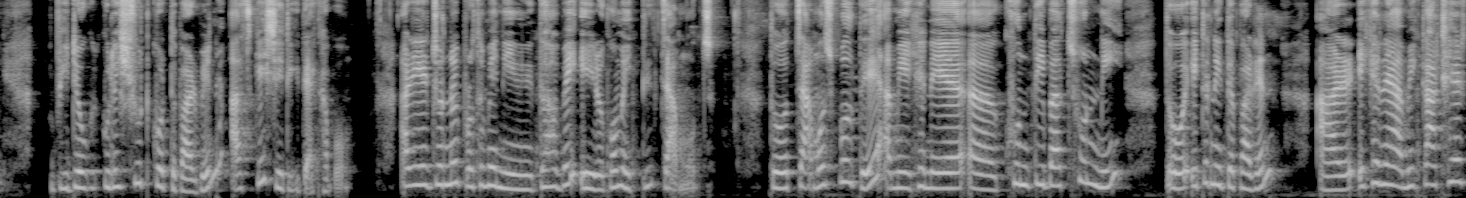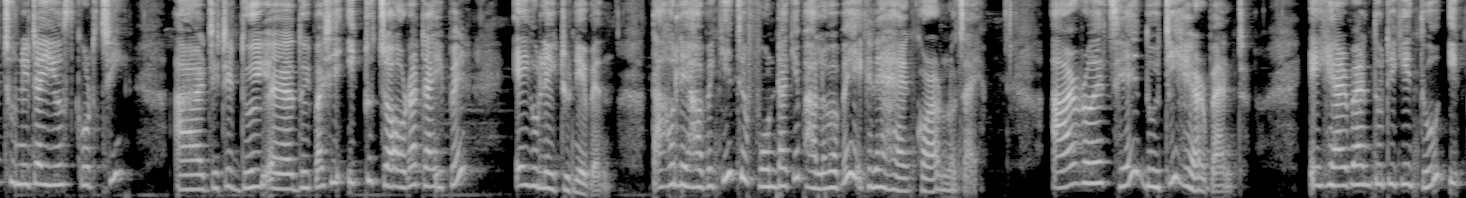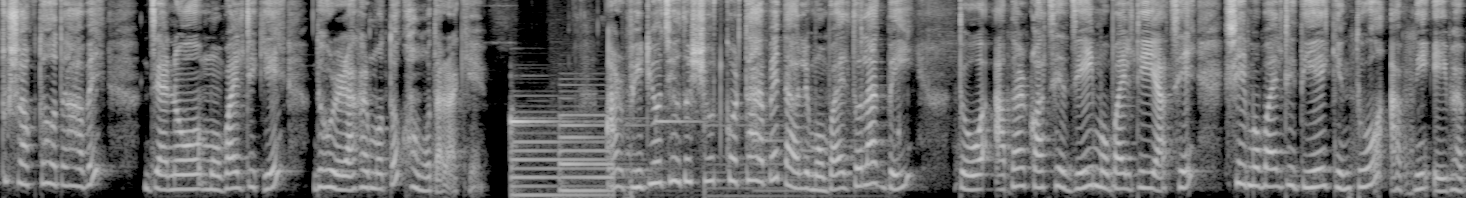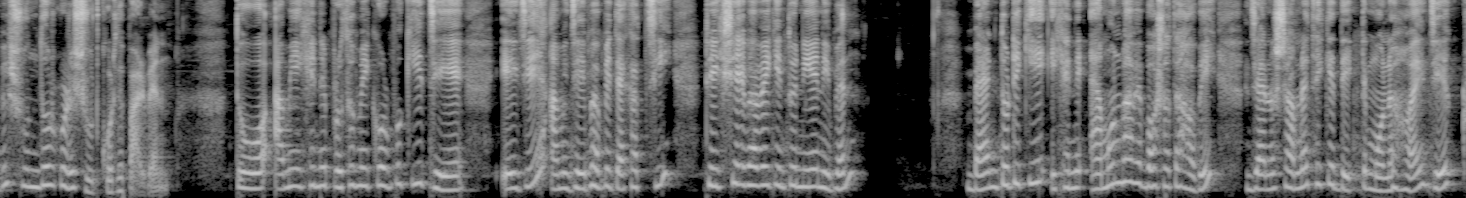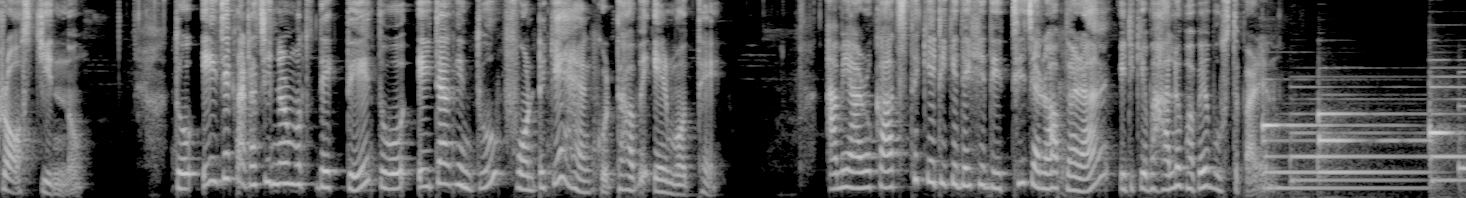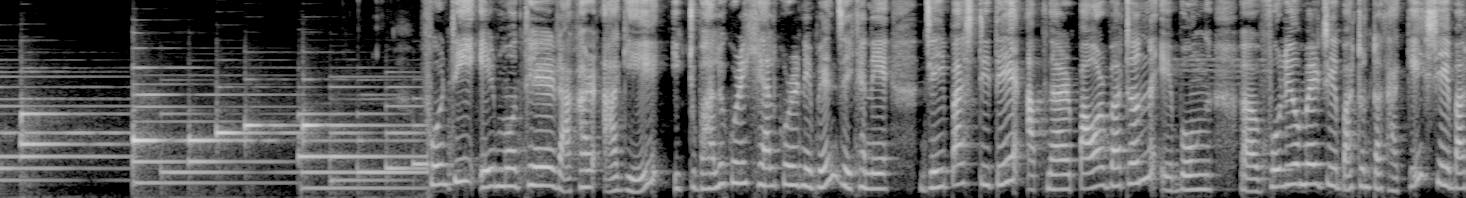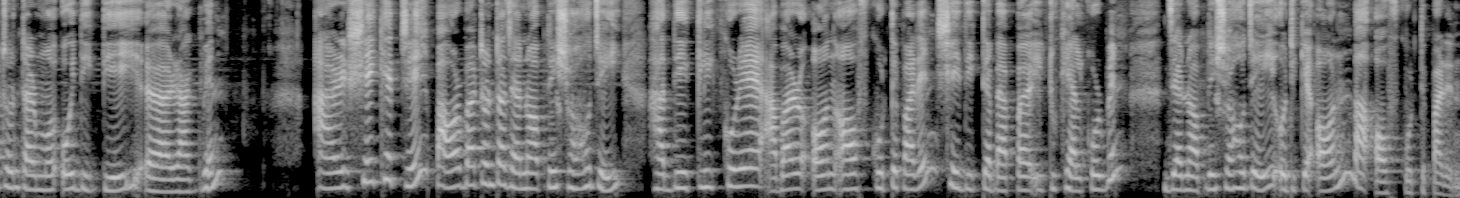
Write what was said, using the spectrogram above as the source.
ভিডিওগুলি শ্যুট করতে পারবেন, আজকে সেটি দেখাবো। আর এর জন্য প্রথমে নিয়ে নিতে হবে এইরকম একটি চামচ। তো চামচ বলতে আমি এখানে খুন্তি বা ছুন্নি, তো এটা নিতে পারেন। আর এখানে আমি কাঠের ছুনিটা ইউজ করছি। আর যেটির দুই দুই পাশে একটু চওড়া টাইপের, এইগুলি একটু নেবেন। তাহলে হবে কি যে ফোনটাকে ভালোভাবে এখানে হ্যাং করানো যায়। আর রয়েছে দুইটি হেয়ার ব্যান্ড এই হেয়ার ব্যান্ড দুটি কিন্তু একটু শক্ত হতে হবে, যেন মোবাইলটিকে ধরে রাখার মতো ক্ষমতা রাখে। আর ভিডিও যেহেতু শ্যুট করতে হবে, তাহলে মোবাইল তো লাগবেই। তো আপনার কাছে যেই মোবাইলটি আছে, সেই মোবাইলটি দিয়েই কিন্তু আপনি এইভাবে সুন্দর করে শ্যুট করতে পারবেন। তো আমি এখানে প্রথমেই করব কি যে, এই যে আমি যেইভাবে দেখাচ্ছি, ঠিক সেইভাবে কিন্তু নিয়ে নেবেন। ব্যান্ড দুটিকে এখানে এমনভাবে বসাতে হবে যেন সামনে থেকে দেখতে মনে হয় যে ক্রস চিহ্ন? তো এই যে কাটা চিহ্নর মতো দেখতে, তো এইটা কিন্তু ফোনটিকে হ্যাং করতে হবে এর মধ্যে। আমি আরও কাছ থেকে এটিকে দেখে দিচ্ছি যেন আপনারা এটিকে ভালোভাবে বুঝতে পারেন। ফোনটি এর মধ্যে রাখার আগে একটু ভালো করে খেয়াল করে নেবেন যেখানে যেই পাশটিতে আপনার পাওয়ার বাটন এবং ভলিউমের যে বাটনটা থাকে সেই বাটনটার ওই দিক দিয়েই রাখবেন। আর সেই ক্ষেত্রে পাওয়ার বাটনটা যেন আপনি সহজেই হাত দিয়ে ক্লিক করে আবার অন অফ করতে পারেন, সেই দিকটা ব্যাপার একটু খেয়াল করবেন, যেন আপনি সহজেই ওটিকে অন বা অফ করতে পারেন।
